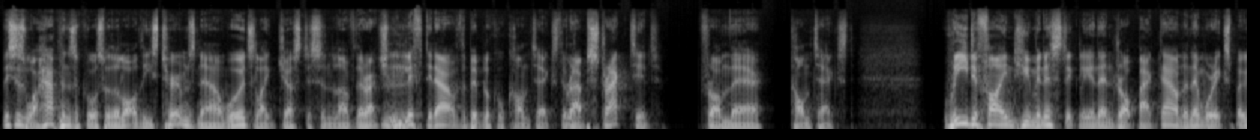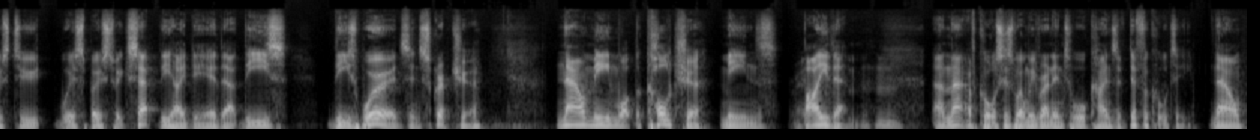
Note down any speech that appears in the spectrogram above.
this is what happens, of course, with a lot of these terms now. Words like justice and love, they're actually lifted out of the biblical context, they're abstracted from their context redefined humanistically and then dropped back down. And then we're exposed to we're supposed to accept the idea that these these words in scripture now mean what the culture means by them. And that of course is when we run into all kinds of difficulty. Now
